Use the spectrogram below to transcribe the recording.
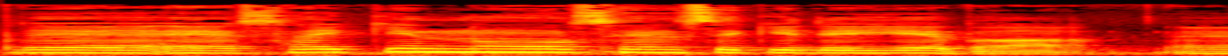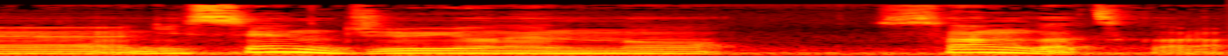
で、えー、最近の戦績で言えば、えー、2014年の3月から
